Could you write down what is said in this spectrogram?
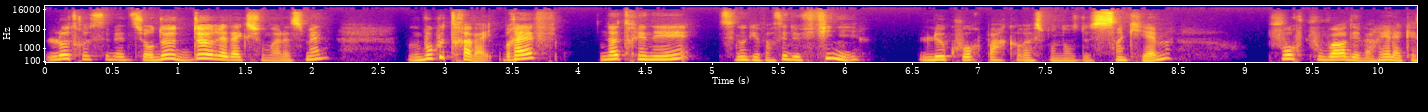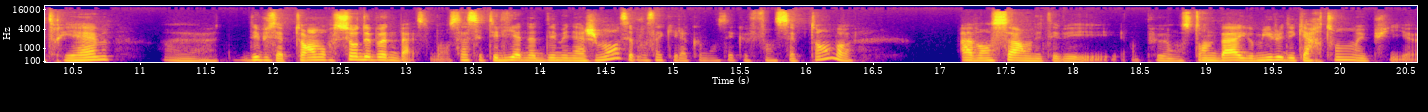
l'autre semaine sur deux, deux rédactions dans la semaine. Donc beaucoup de travail. Bref, notre aîné, c'est donc parti de finir le cours par correspondance de cinquième pour pouvoir démarrer la quatrième euh, début septembre sur de bonnes bases. Bon, ça c'était lié à notre déménagement, c'est pour ça qu'il a commencé que fin septembre. Avant ça, on était un peu en stand-by au milieu des cartons et puis euh,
